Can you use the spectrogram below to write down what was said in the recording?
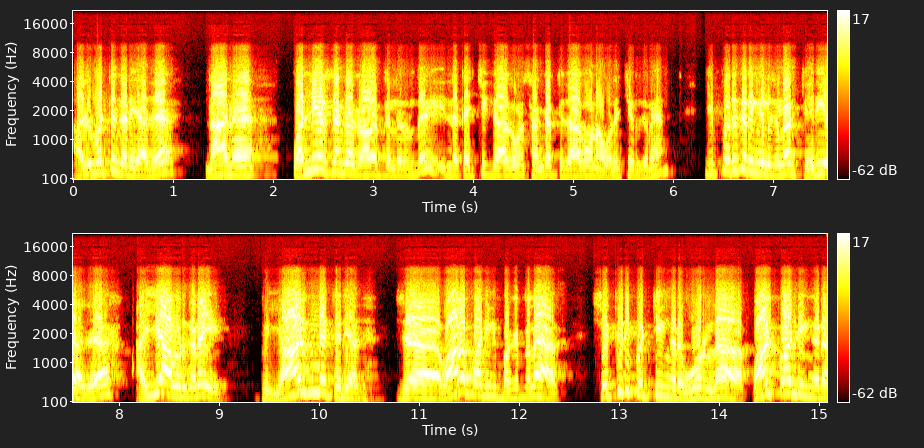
அது மட்டும் கிடையாது நான் வன்னியர் சங்க காலத்திலிருந்து இந்த கட்சிக்காகவும் சங்கத்துக்காகவும் நான் உழைச்சிருக்கிறேன். இப்போ இருக்கிறவங்களுக்கெல்லாம் தெரியாது ஐயா அவர்களை இப்ப யாருக்குமே தெரியாது. வாழப்பாடிக்கு பக்கத்துல செக்கிடிப்பட்டிங்கிற ஊர்ல பால்பாண்டிங்கிற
